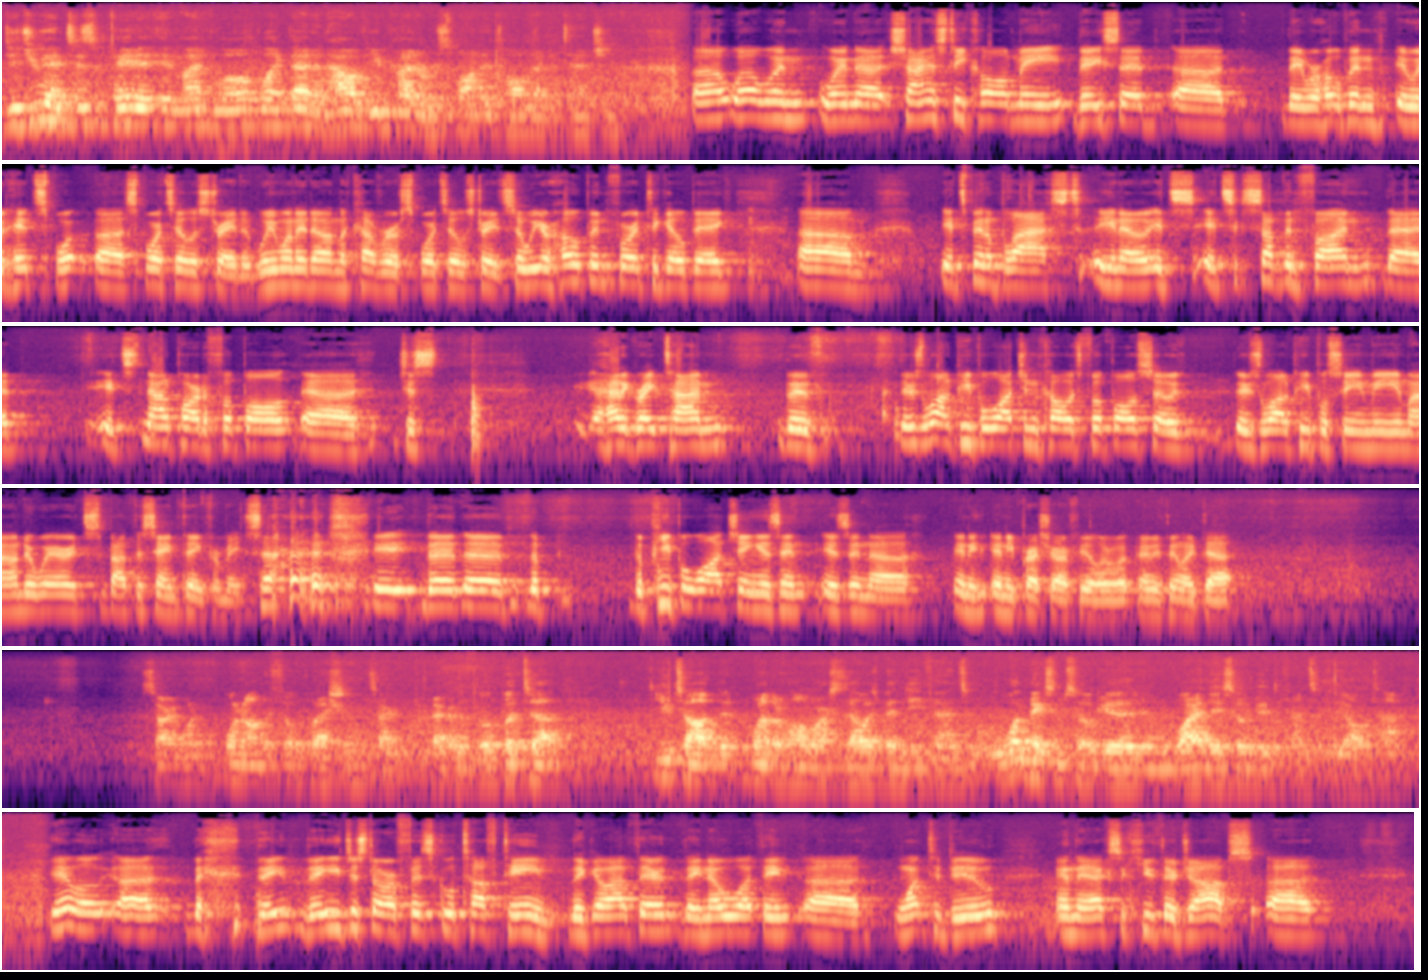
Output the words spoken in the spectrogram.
Did you anticipate it, it might blow up like that, and how have you kind of responded to all that attention? Uh, well, when when uh, Shinesty called me, they said uh, they were hoping it would hit Sport, uh, Sports Illustrated. We wanted it on the cover of Sports Illustrated, so we were hoping for it to go big. Um, it's been a blast. You know, it's it's something fun that it's not a part of football. Uh, just had a great time. The, there's a lot of people watching college football, so there's a lot of people seeing me in my underwear. It's about the same thing for me. So it, the, the the the people watching isn't isn't uh, any any pressure I feel or anything like that. Sorry, one, one on the field question, sorry, back on the field, but uh, Utah, one of their hallmarks has always been defense. What makes them so good and why are they so good defensively all the time? Yeah, well, uh, they, they they just are a physical, tough team. They go out there, they know what they uh, want to do, and they execute their jobs. Uh,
